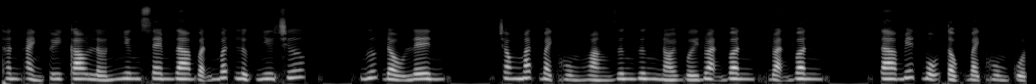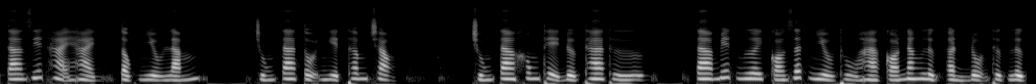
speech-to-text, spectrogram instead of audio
Thân ảnh tuy cao lớn nhưng xem ra vẫn bất lực như trước. Ngước đầu lên. Trong mắt Bạch Hùng Hoàng dưng dưng nói với Đoạn Vân. Đoạn Vân, ta biết bộ tộc Bạch Hùng của ta giết hại hải tộc nhiều lắm. Chúng ta tội nghiệt thâm trọng. Chúng ta không thể được tha thứ. Ta biết ngươi có rất nhiều thủ hạ có năng lực ẩn độn thực lực.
